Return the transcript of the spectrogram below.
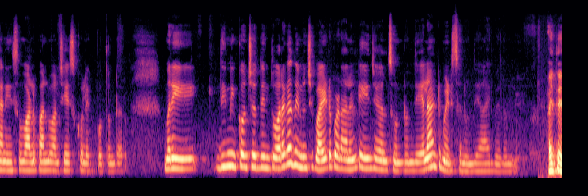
కనీసం వాళ్ళ పనులు వాళ్ళు చేసుకోలేకపోతుంటారు. మరి దీన్ని కొంచెం దీని త్వరగా దీని నుంచి బయటపడాలంటే ఏం చేయాల్సి ఉంటుంది? ఎలాంటి మెడిసిన్ ఉంది ఆయుర్వేదంలో? అయితే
